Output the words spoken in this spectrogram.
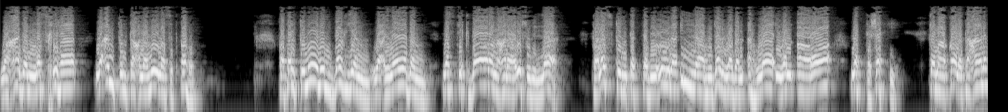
وعدم نسخها وأنتم تعلمون صدقهم. قتلتموهم بغيا وعنادا واستكبارا على رسل الله فلستم تتبعون إلا مجرد الأهواء والآراء والتشهي كما قال تعالى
